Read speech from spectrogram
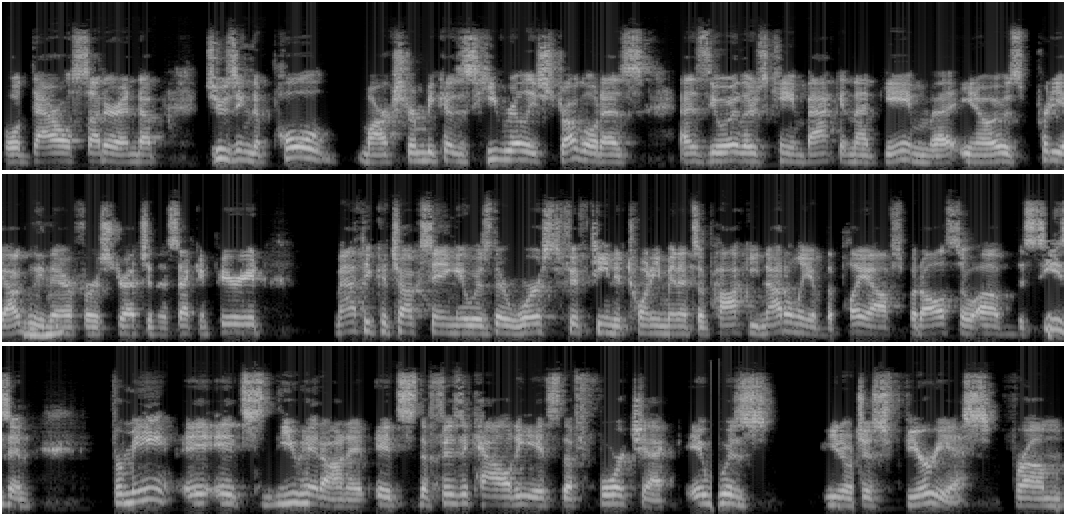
will Daryl Sutter end up choosing to pull Markstrom because he really struggled as as the Oilers came back in that game. Uh, you know, it was pretty ugly mm-hmm. there for a stretch in the second period. Matthew Tkachuk saying it was their worst 15 to 20 minutes of hockey, not only of the playoffs, but also of the season. For me, it's you hit on it. It's the physicality, it's the forecheck. It was, you know, just furious from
